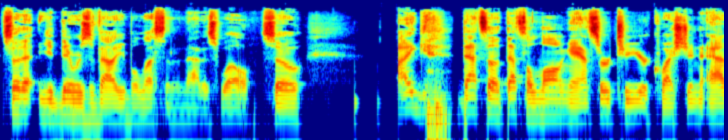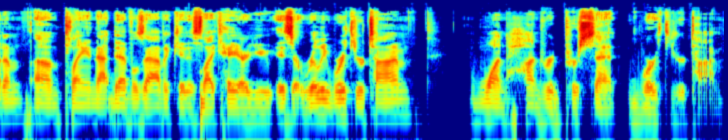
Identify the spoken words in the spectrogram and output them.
So that there was a valuable lesson in that as well. So I that's a that's a long answer to your question, Adam. Um, playing that devil's advocate is like, hey, are you? Is it really worth your time? 100% worth your time.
